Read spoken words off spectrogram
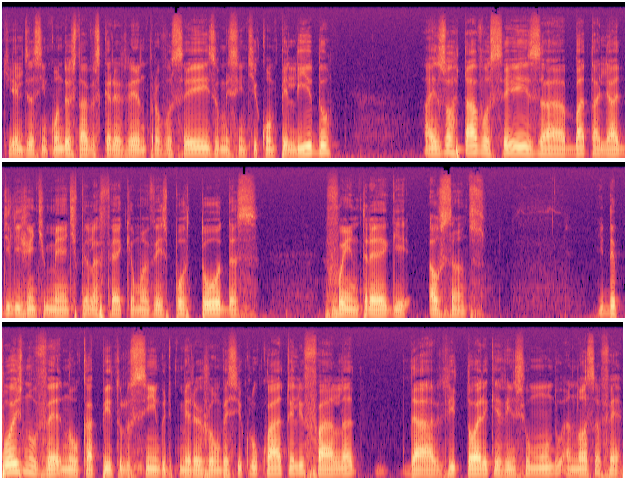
que ele diz assim: Quando eu estava escrevendo para vocês, eu me senti compelido a exortar vocês a batalhar diligentemente pela fé que uma vez por todas foi entregue aos santos. E depois, no, no capítulo 5 de 1 João, versículo 4, ele fala da vitória que vence o mundo, a nossa fé.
